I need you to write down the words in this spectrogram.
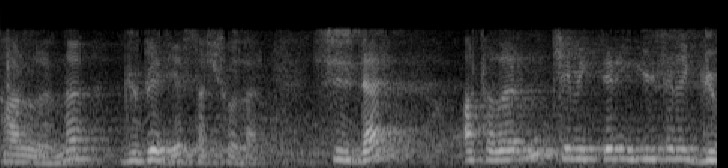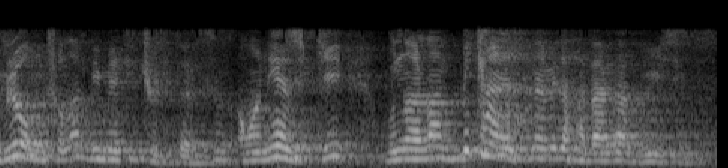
tarlalarına gübre diye saçıyorlar. Sizler atalarının kemikleri İngiltere'de gübre olmuş olan bir milletin çocuklarısınız. Ama ne yazık ki bunlardan bir tanesinden bile haberdar değilsiniz.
